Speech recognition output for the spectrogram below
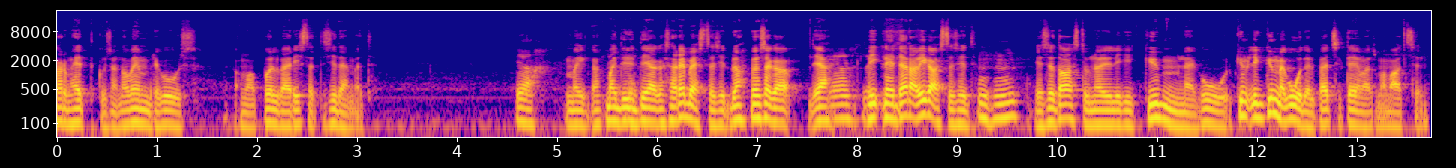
karm hetk, kui sa novembrikuus oma põlve ristati sidemed. jah ma ei, noh, ma ei tea, kas sa rebestasid, noh, ühesõnaga jah ja,, need ära vigastasid mm -hmm. ja see taastumine oli ligi kümne kuu, ligi kümme kuud oli Pätsik teemas, ma vaatasin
